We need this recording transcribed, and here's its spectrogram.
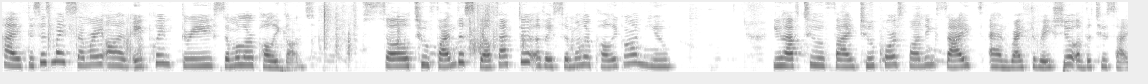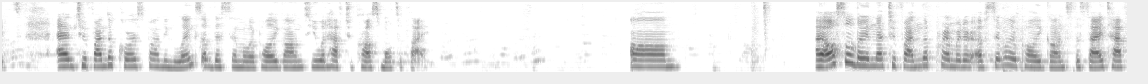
Hi, this is my summary on 8.3 similar polygons. So to find the scale factor of a similar polygon, you you have to find two corresponding sides and write the ratio of the two sides. And to find the corresponding lengths of the similar polygons, you would have to cross multiply. Um I also learned that to find the perimeter of similar polygons, the sides have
